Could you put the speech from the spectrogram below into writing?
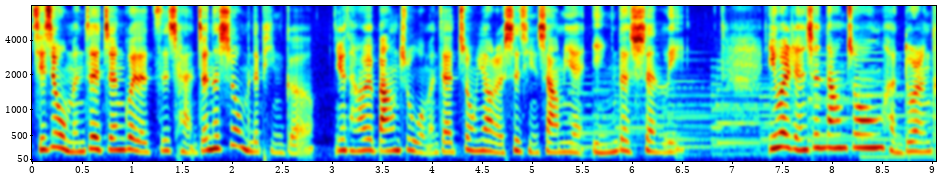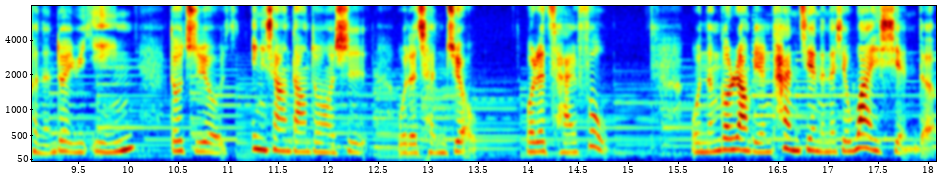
其实我们最珍贵的资产，真的是我们的品格，因为它会帮助我们在重要的事情上面赢得胜利。因为人生当中，很多人可能对于赢，都只有印象当中的是我的成就、我的财富，我能够让别人看见的那些外显的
